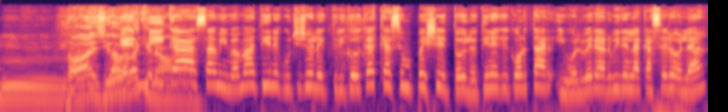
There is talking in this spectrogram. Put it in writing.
Mm, No, la verdad En que mi no. casa, mi mamá tiene cuchillo eléctrico y cada vez que hace un pelleto y lo tiene que cortar y volver a hervir en la cacerola.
